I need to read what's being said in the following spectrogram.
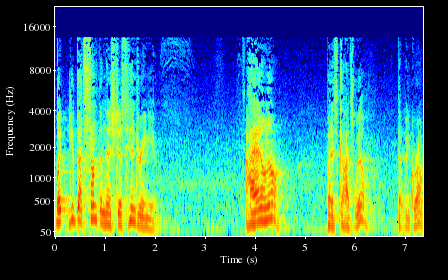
But you got something that's just hindering you. I don't know. But it's God's will that we grow.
